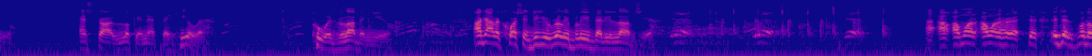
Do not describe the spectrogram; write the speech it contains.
you and start looking at the healer who is loving you? I got a question. Do you really believe that he loves you? Yes. Yes. Yes. I, I, want, I want to hear it. It says, for the,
